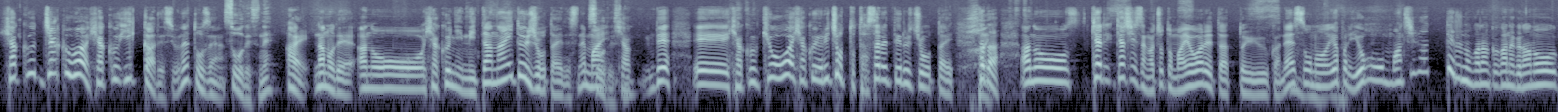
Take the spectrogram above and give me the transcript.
100弱は100以下ですよね当然。そうですね。はい、なので、あのー100に満たないという状態ですね、前ですね。100で、えー100強は100よりちょっと足されている状態、ただ、あのーキャリキャシーさんがちょっと迷われたというかね、そのやっぱり予報間違ってるのかなんかわかんないけど、あの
